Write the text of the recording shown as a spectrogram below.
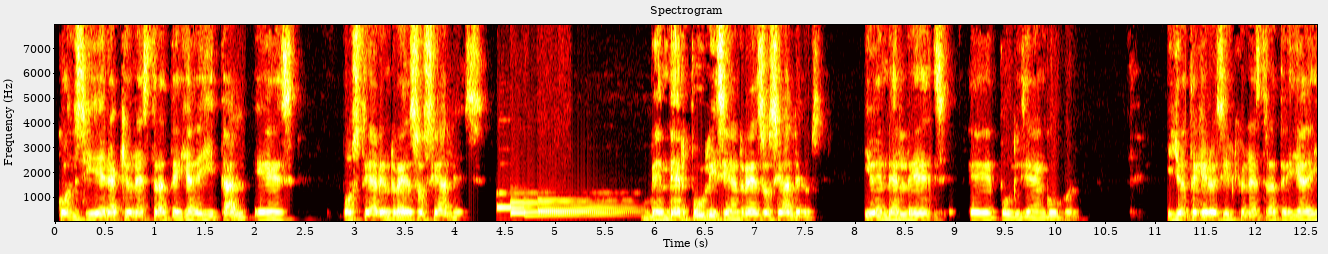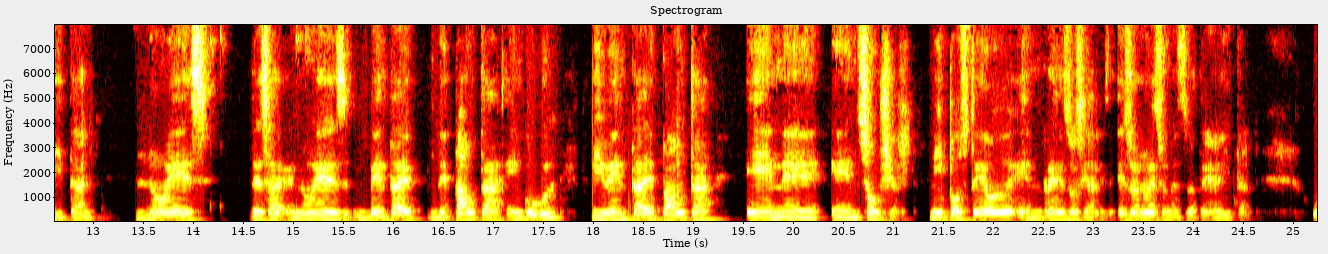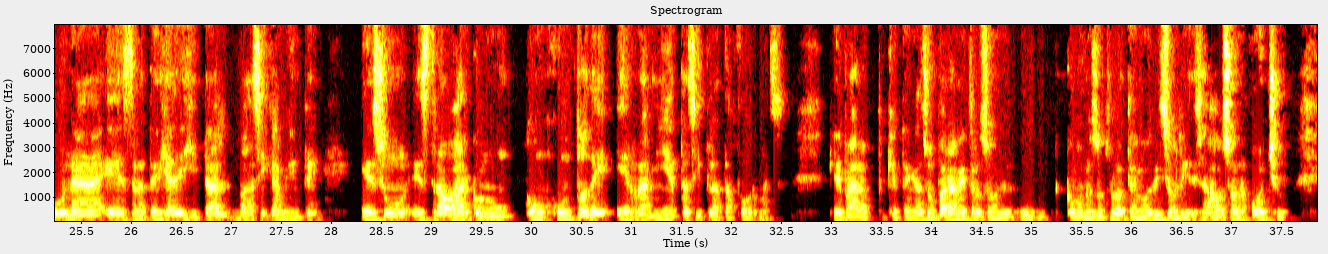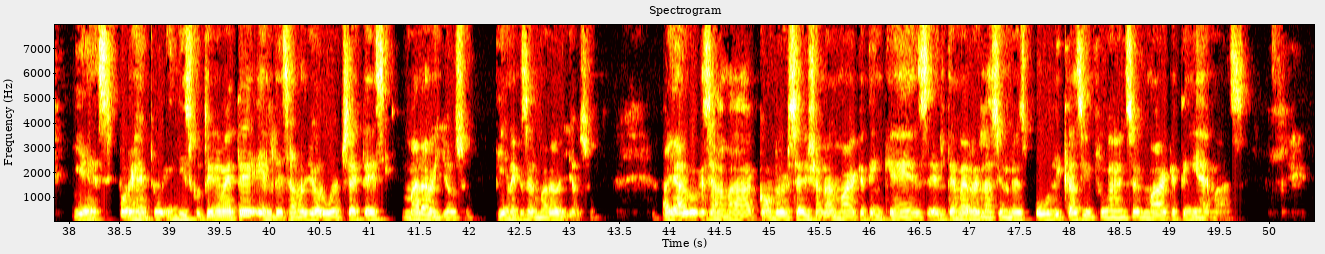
considera que una estrategia digital es postear en redes sociales, vender publicidad en redes sociales y venderles eh, publicidad en Google. Y yo te quiero decir que una estrategia digital no es, no es venta de, pauta en Google ni venta de pauta en, eh, en social ni posteo en redes sociales. Eso no es una estrategia digital. Una estrategia digital básicamente es, un, es trabajar con un conjunto de herramientas y plataformas que para que tengas un parámetro son, como nosotros lo tenemos visualizado, son ocho. Y es, por ejemplo, indiscutiblemente el desarrollo del website es maravilloso, tiene que ser maravilloso. Hay algo que se llama conversational marketing, que es el tema de relaciones públicas, influencer marketing y demás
